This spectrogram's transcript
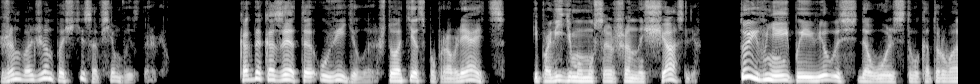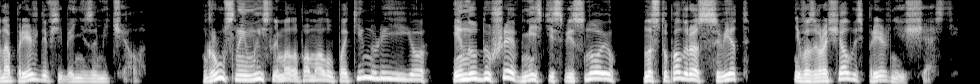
Жан Вальжан почти совсем выздоровел. Когда Казетта увидела, что отец поправляется и, по-видимому, совершенно счастлив, то и в ней появилось довольство, которого она прежде в себе не замечала. Грустные мысли мало-помалу покинули ее, и на душе вместе с весною наступал рассвет, и возвращалось прежнее счастье.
